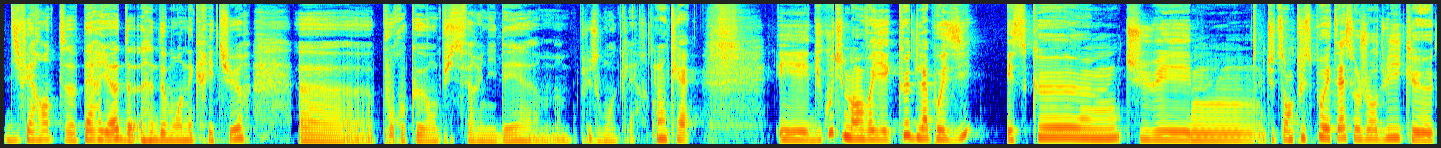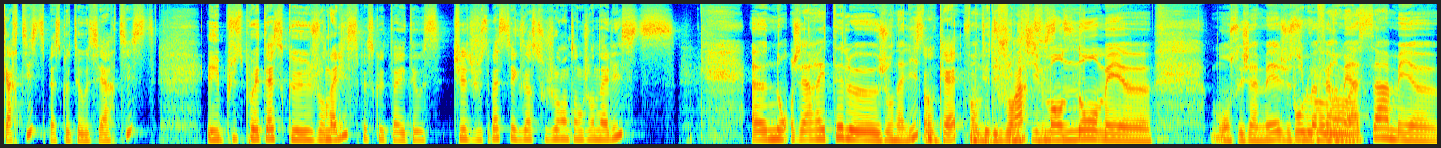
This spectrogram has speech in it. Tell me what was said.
différentes périodes de mon écriture euh, pour qu'on puisse faire une idée plus ou moins claire. Ok. Et du coup, tu m'as envoyé que de la poésie. Est-ce que tu, es, tu te sens plus poétesse aujourd'hui qu'artiste, parce que tu es aussi artiste, et plus poétesse que journaliste, parce que tu as été aussi. Tu es, je ne sais pas si tu exerces toujours en tant que journaliste euh, non, j'ai arrêté le journalisme. Ok. Enfin, définitivement non, mais euh, on sait jamais. Je ne suis pas fermée à ça, mais euh,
